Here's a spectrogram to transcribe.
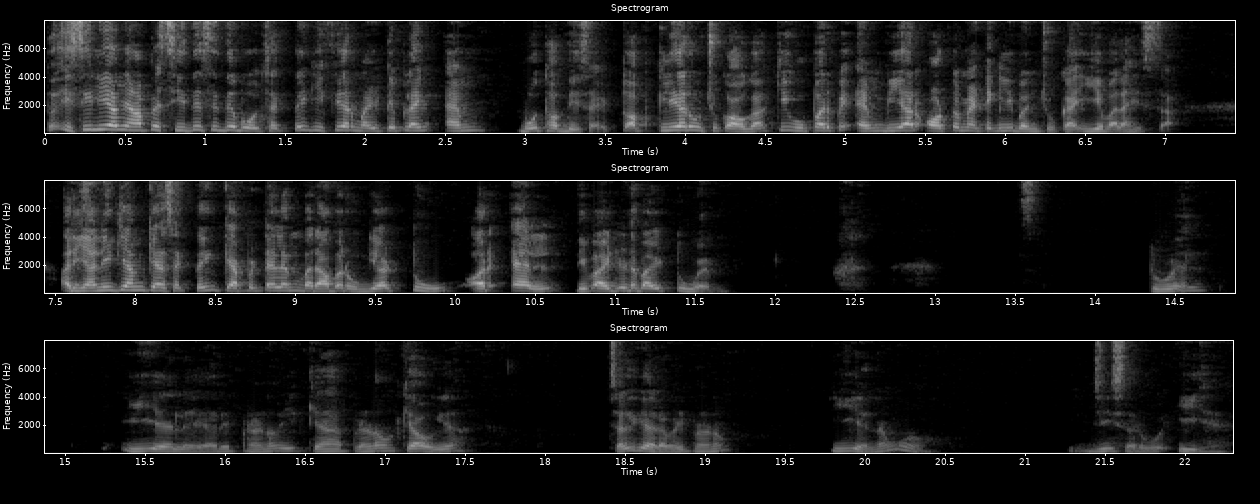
तो इसीलिए हम यहाँ पे सीधे सीधे बोल सकते हैं कि फिर multiplying M both of the side तो अब क्लियर हो चुका होगा कि ऊपर पे एम वी आर ऑटोमेटिकली बन चुका है, ये वाला हिस्सा। और यानी कि हम कह सकते हैं कैपिटल एम बराबर हो गया टू और L divided by two M two L E L है यार प्रणव, ये क्या, प्रणव, क्या हो गया? चल गया रहा भाई प्रणव। ई e है ना वो? जी सर, वो ई e है।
